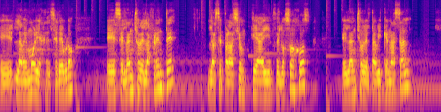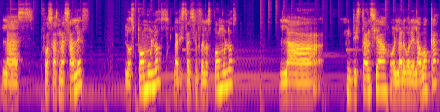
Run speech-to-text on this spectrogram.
eh, la memoria, el cerebro? es el ancho de la frente, la separación que hay entre los ojos, el ancho del tabique nasal, las fosas nasales, los pómulos, la distancia entre los pómulos, la distancia o largo de la boca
